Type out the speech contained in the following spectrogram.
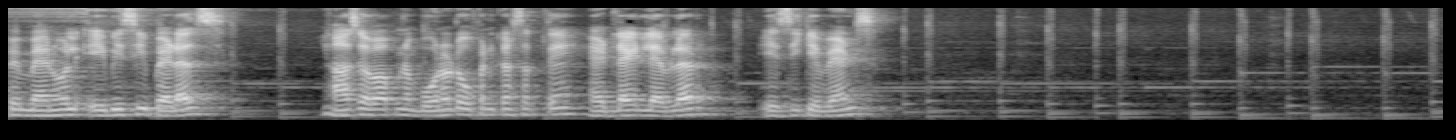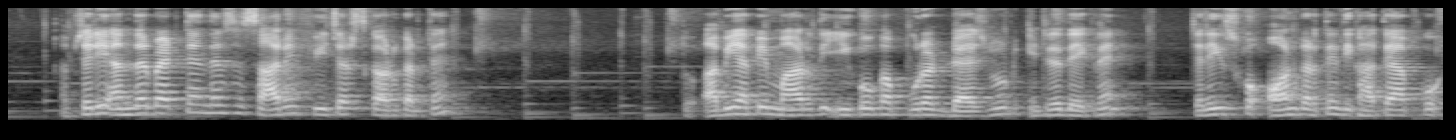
पे manual A B C pedals. यहाँ से आप अपना बोनट ओपन कर सकते हैं। हेडलाइट लेवलर एसी के वेंट्स। अब चलिए अंदर बैठते हैं। अंदर से सारे फीचर्स कवर करते हैं। तो अभी आप ये मारुति ईको का पूरा डैशबोर्ड इंटीरियर देख रहे हैं। चलिए इसको ऑन करते हैं, दिखाते हैं आपको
